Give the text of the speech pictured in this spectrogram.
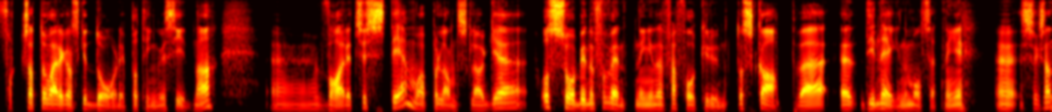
Fortsatte å være ganske dårlig på ting ved siden av. Eh, var et system, var på landslaget. Og så begynner forventningene fra folk rundt å skape eh, dine egne målsetninger. Eh, så?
